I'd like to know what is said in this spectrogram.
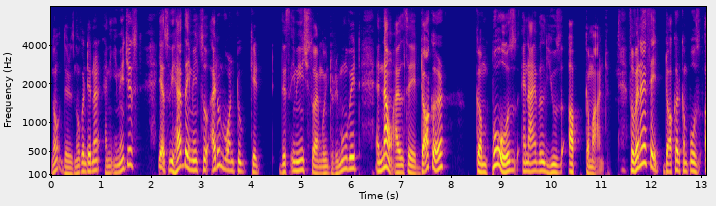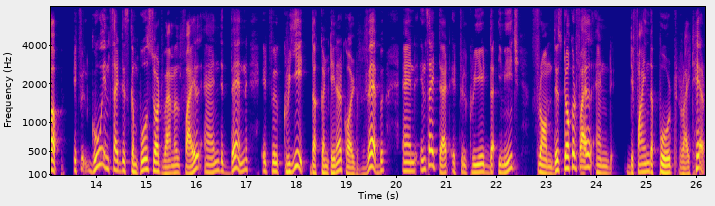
No there is no container. Any images? Yes we have the image. So i don't want to get this image so i'm going to remove it. And now i will say docker compose and I will use up command. So when I say docker compose up, it will go inside this compose.yaml file and then it will create the container called web and inside that it will create the image from this docker file and define the port right here.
